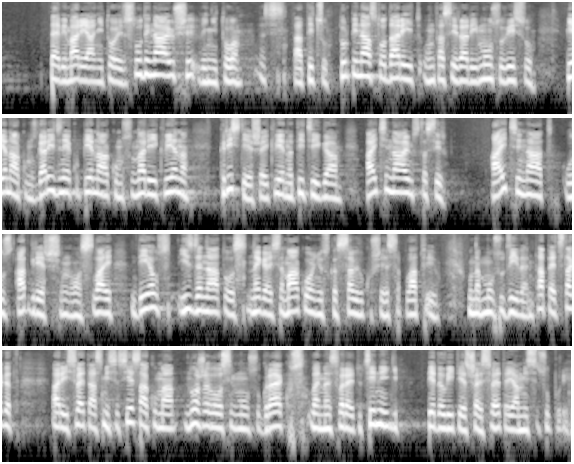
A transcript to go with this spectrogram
tevi Marijāņi to ir sludinājuši, viņi to es tā ticu, turpinās to darīt, un tas ir arī mūsu visu pienākums, garīdznieku pienākums, un arī ikviena kristieša, ikviena ticīgā aicinājums, tas ir aicināt uz atgriešanos, lai Dievs izdzenātos negaisa mākoņus, kas savilkušies ap Latviju un ap mūsu dzīvēm. Tāpēc tagad arī svētās misas iesākumā nožēlosim mūsu grēkus, lai mēs varētu cienīgi piedalīties šai svētajā misijas upurī.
